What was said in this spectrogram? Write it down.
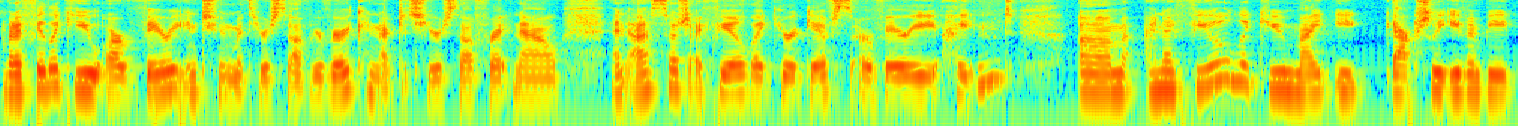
But I feel like you are very in tune with yourself. You're very connected to yourself right now. And as such, I feel like your gifts are very heightened. Um, and I feel like you might e- actually even be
